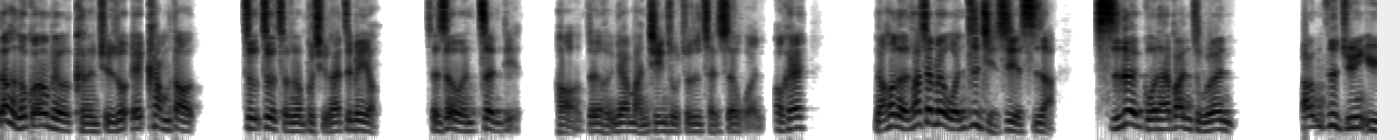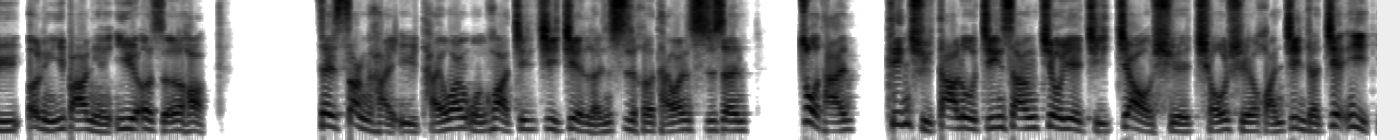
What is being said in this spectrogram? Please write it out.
那很多观众朋友可能觉得说，哎，看不到这个这个陈胜文不清楚，在这边有陈胜文正脸，好、哦，这个应该蛮清楚，就是陈胜文。OK，然后呢，他下面文字解释也是啊，时任国台办主任张志军于二零一八年一月二十二号。在上海与台湾文化经济界人士和台湾师生座谈，听取大陆经商、就业及教学求学环境的建议。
